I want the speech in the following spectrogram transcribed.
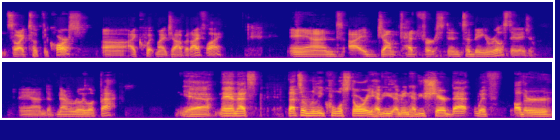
And so I took the course. Uh, I quit my job at iFly and I jumped headfirst into being a real estate agent and have never really looked back. Yeah, man, that's that's a really cool story. Have you I mean, have you shared that with other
